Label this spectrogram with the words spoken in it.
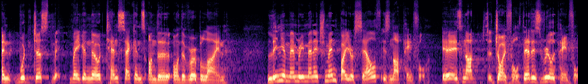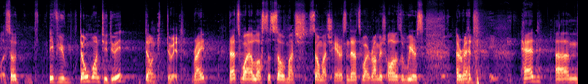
and would just make a note 10 seconds on the, on the verbal line. Linear memory management by yourself is not painful. It's not joyful. That is really painful. So if you don't want to do it, don't do it, right? That's why I lost so much, so much hairs, and that's why Ramesh always wears a red head, um,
